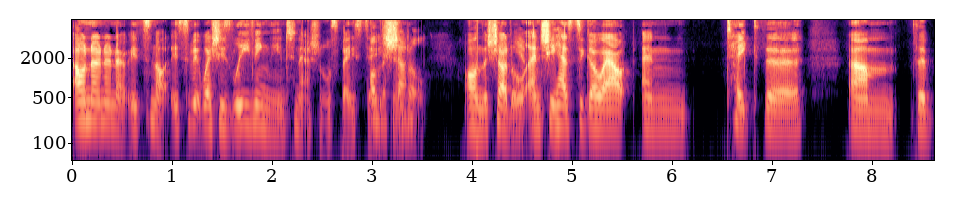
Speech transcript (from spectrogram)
oh no, no, no, it's not. It's the bit where she's leaving the International Space Station on the shuttle On the shuttle, Yeah. and she has to go out and take the um the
